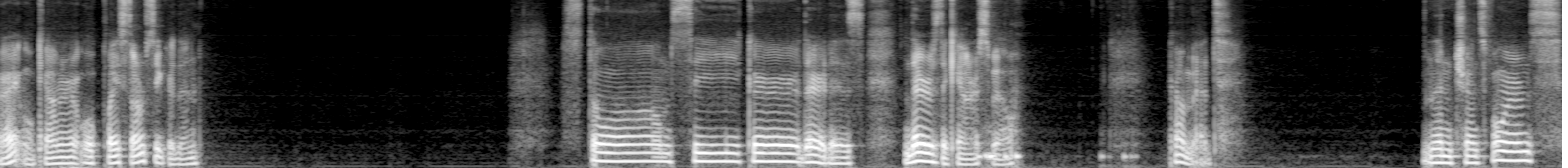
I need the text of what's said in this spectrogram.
All right, we'll counter. We'll play Storm Seeker then. Storm Seeker. There it is. There's the counter spell. Combat. And then transforms.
